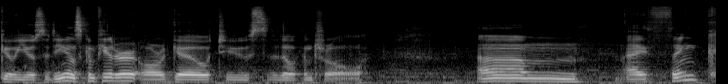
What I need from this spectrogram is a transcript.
Go use Udina's computer or go to Citadel Control. Um, I think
